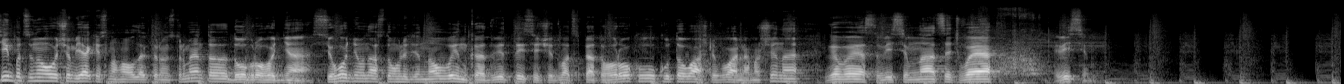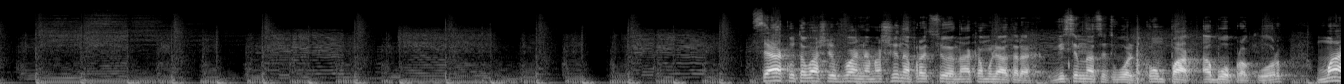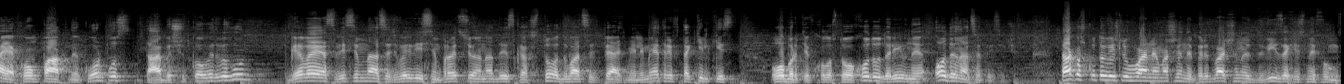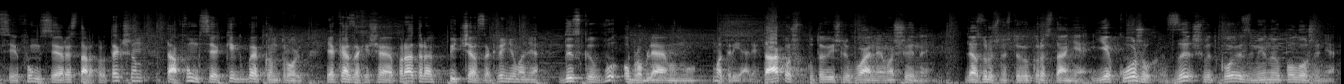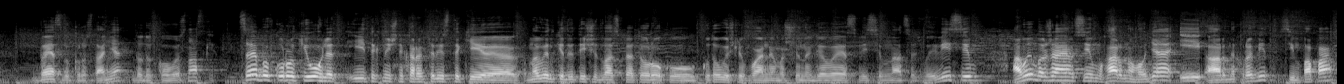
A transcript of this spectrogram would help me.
Всім поціновувачам якісного електроінструмента доброго дня. Сьогодні у нас на огляді новинка 2025 року кутова шліфувальна машина ГВС 18В8. Ця кутова шліфувальна машина працює на акумуляторах 18 вольт компакт або Procore, має компактний корпус та безщитковий двигун. ГВС 18V8 працює на дисках 125 мм та кількість обертів холостого ходу дорівнює 11 тисяч. Також в кутовій шліфувальної машини передбачені дві захисні функції: функція Restart Protection та функція Kickback Control, яка захищає оператора під час заклинювання диску в обробляємому матеріалі. Також в кутовій шліфувальної машини для зручності використання є кожух з швидкою зміною положення. Без використання додаткової оснастки. Це був короткий огляд і технічні характеристики е, новинки 2025 року кутової шліфувальної машини ГВС 18V8. А ми бажаємо всім гарного дня і гарних робіт. Всім па-па!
